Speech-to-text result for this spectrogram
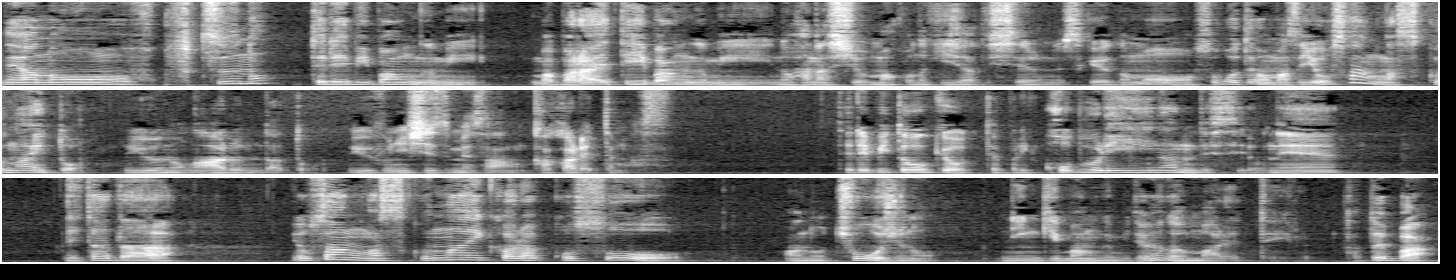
で、あの、普通のテレビ番組まあ、バラエティ番組の話を、まあ、この記事だとしてるんですけれども、そこでもまず予算が少ないというのがあるんだというふうにしずめさん書かれてます。テレビ東京ってやっぱり小ぶりなんですよね。で、ただ、予算が少ないからこそ、あの、長寿の人気番組というのが生まれている。例えば、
